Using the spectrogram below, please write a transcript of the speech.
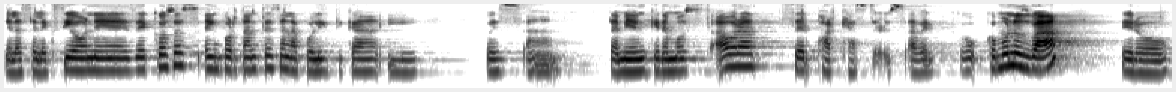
de las elecciones, de cosas importantes en la política y pues ah, también queremos ahora ser podcasters, a ver cómo, nos va, pero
